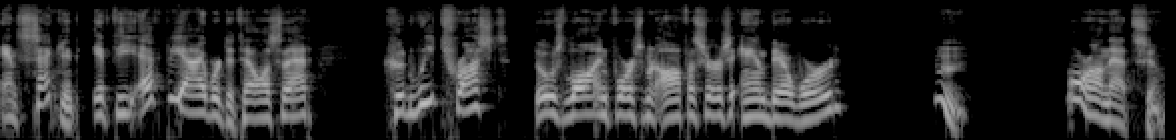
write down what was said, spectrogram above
And second, if the FBI were to tell us that, could we trust those law enforcement officers and their word? Hmm, more on that soon.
